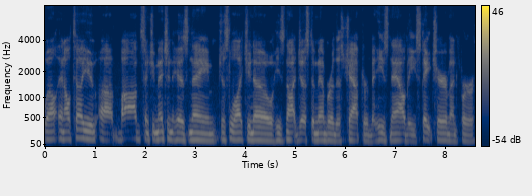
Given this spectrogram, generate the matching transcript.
Well, and I'll tell you, uh, Bob, since you mentioned his name, just to let you know, he's not just a member of this chapter, but he's now the state chairman for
